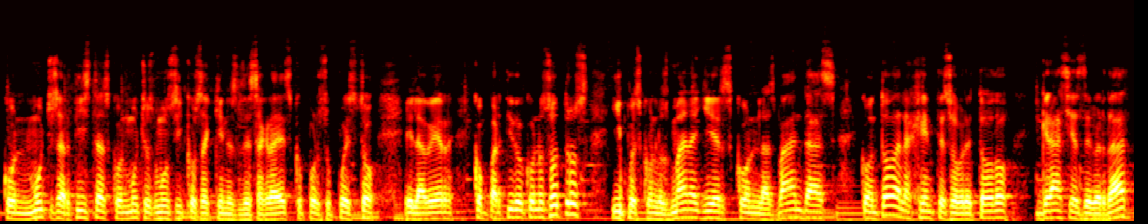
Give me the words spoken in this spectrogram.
con muchos artistas, con muchos músicos a quienes les agradezco por supuesto el haber compartido con nosotros y pues con los managers, con las bandas, con toda la gente sobre todo. Gracias de verdad.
